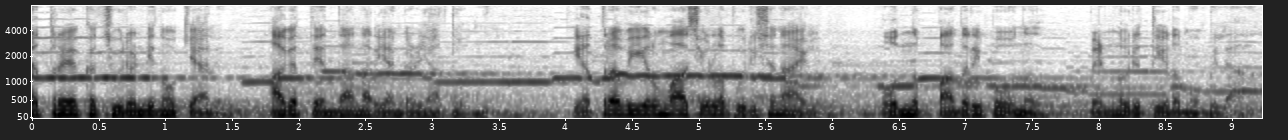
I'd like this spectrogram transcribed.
എത്രയൊക്കെ ചുരണ്ടി നോക്കിയാലും അകത്ത് എന്താണെന്നറിയാൻ കഴിയാത്ത ഒന്ന്. എത്ര വീറും വാശിയുള്ള പുരുഷനായാലും ഒന്ന് പതറിപ്പോകുന്നത് പെണ്ണൊരുത്തിയുടെ മുമ്പിലാ.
